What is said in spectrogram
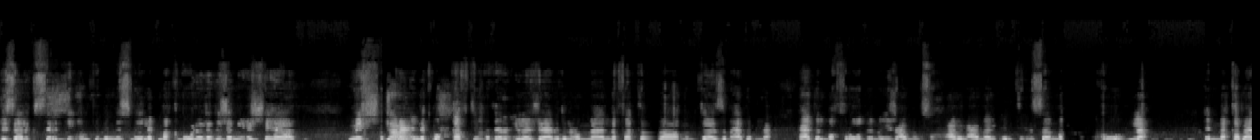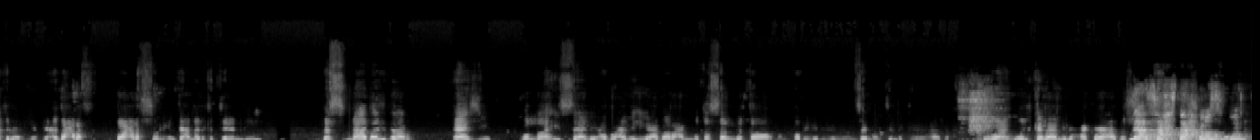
لذلك صرتي أنت بالنسبة لك مقبولة لدى جميع الجهات. مش نعم. مع إنك وقفتي مثلا إلى جانب العمال لفترة ممتازة هذا هذا المفروض إنه يجعل من صحاب العمل أنت إنسان مكروه. لا. النقابات بعرف بعرف شو اللي أنت عمالك بتعمليه. بس ما بقدر آجي والله سالي أبو علي هي عبارة عن متسلقة. طبيعي زي ما قلت لك هذا. والكلام اللي حكاه هذا لا صح صح مزبوط انت,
